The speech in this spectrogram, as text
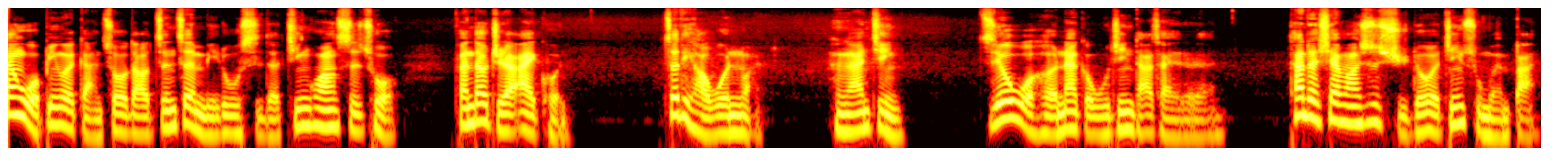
但我并未感受到真正迷路时的惊慌失措，反倒觉得爱困。这里好温暖，很安静，只有我和那个无精打采的人。它的下方是许多的金属门板，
